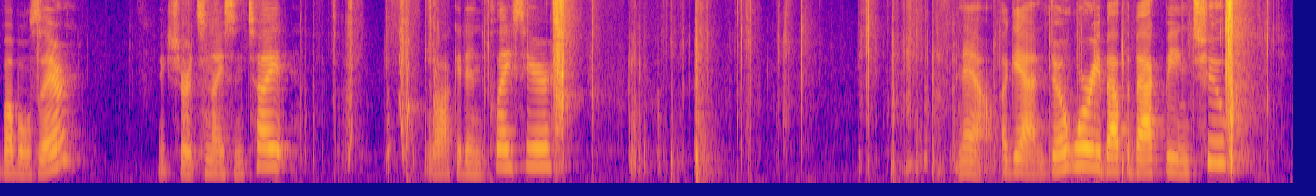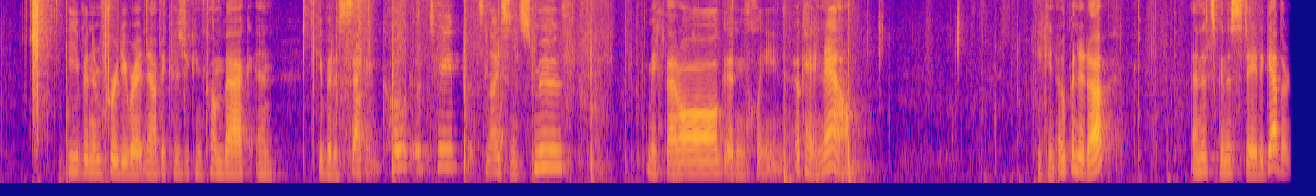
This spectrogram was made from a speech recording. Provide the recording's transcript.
bubbles there. Make sure it's nice and tight. Lock it into place here. Now, again, don't worry about the back being too even and pretty right now because you can come back and Give it a second coat of tape that's nice and smooth. Make that all good and clean. Okay, now you can open it up and it's going to stay together.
